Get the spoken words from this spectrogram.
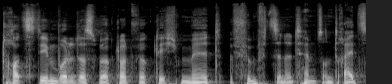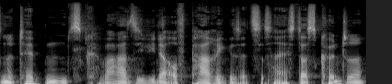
trotzdem wurde das Workload wirklich mit 15 Attempts und 13 Attempts quasi wieder auf pari gesetzt. Das heißt, das könnte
